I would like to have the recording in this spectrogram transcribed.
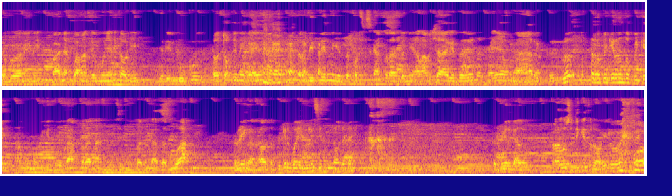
Obrolan ini. Banyak banget ilmunya. Ini kalau dijadiin buku cocok ini kayaknya. Terbitin gitu proses keaktoran Doni Alamsyah gitu ya. Kayaknya menarik tuh. Lu terpikir untuk bikin aku mau bikin buku keaktoran ah nulisin buku keaktoran. Gua sering nggak? Kalau terpikir gue yang nulisin gitu udah deh. Terpikir gak lu terlalu sedikit bro ilmu Oh,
